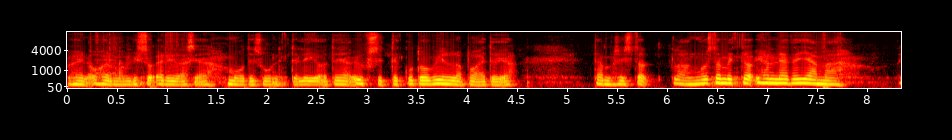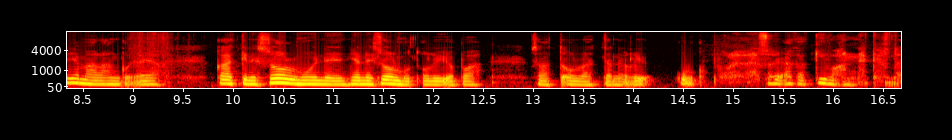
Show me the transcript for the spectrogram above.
yhden ohjelman, missä on erilaisia muotisuunnittelijoita ja yksi sitten kutoo villapaitoja tämmöisistä langoista, mitkä on ihan näitä jämää, jämälankoja ja kaikki ne solmuineen ja ne solmut oli jopa, saattoi olla, että ne oli ulkopuolella se oli aika kivan näköistä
